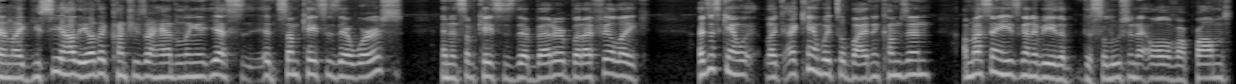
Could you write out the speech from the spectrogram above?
and like you see how the other countries are handling it? Yes in some cases they're worse and in some cases they're better but i feel like i just can't wait like i can't wait till biden comes in. I'm not saying he's going to be the, the solution to all of our problems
